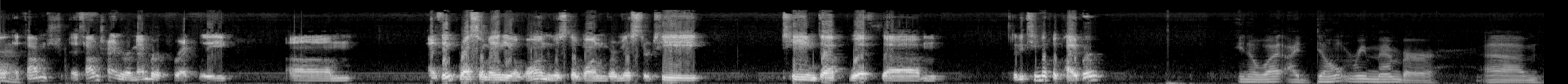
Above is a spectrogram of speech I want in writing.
Well, if I'm if I'm trying to remember correctly, um, I think WrestleMania one was the one where Mr. T teamed up with. Um, did he team up with Piper? You know what? I don't remember. Um,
